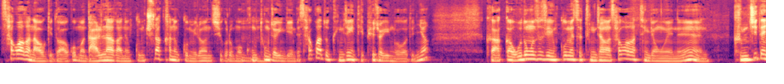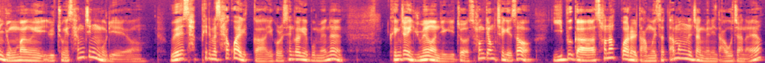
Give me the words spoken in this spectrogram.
사과가 나오기도 하고 뭐 날아가는 꿈, 추락하는 꿈 이런 식으로 뭐 음. 공통적인 게 있는데 사과도 굉장히 대표적인 거거든요. 그 아까 오동훈 선생님 꿈에서 등장한 사과 같은 경우에는 금지된 욕망의 일종의 상징물이에요. 왜 하필이면 사과일까? 이걸 생각해 보면은 굉장히 유명한 얘기죠. 성경책에서 이브가 선악과를 나무에서 따먹는 장면이 나오잖아요.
